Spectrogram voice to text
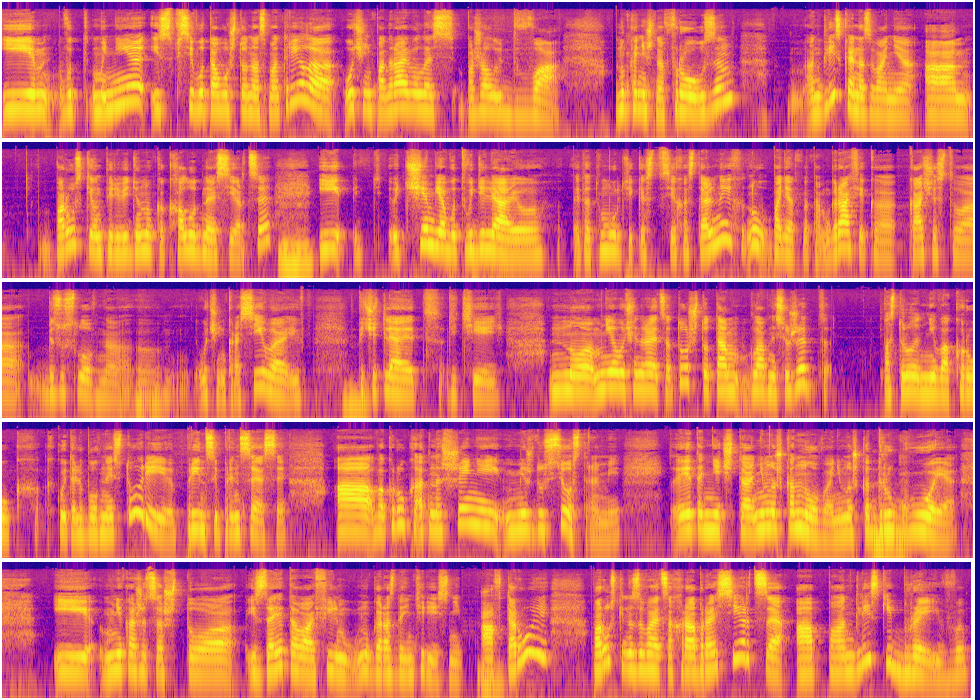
И вот мне из всего того, что она смотрела, очень понравилось, пожалуй, два. Ну, конечно, Frozen, английское название, а по-русски он переведено как «Холодное сердце». Мгм. И чем я вот выделяю этот мультик из всех остальных, ну, понятно, там графика, качество, безусловно, э, очень красиво и впечатляет детей. Но мне очень нравится то, что там главный сюжет построен не вокруг какой-то любовной истории принц и принцессы, а вокруг отношений между сестрами. Это нечто немножко новое, немножко другое. И мне кажется, что из-за этого фильм ну, гораздо интересней. Mm-hmm. А второй по-русски называется «Храброе сердце», а по-английски «Brave».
